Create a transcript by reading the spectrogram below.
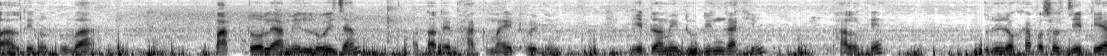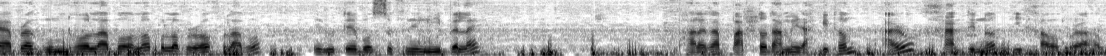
বাল্টি নতুবা পাত্ৰলৈ আমি লৈ যাম আৰু তাতে ঢাক মাৰি থৈ দিম। এইটো আমি দুদিন ৰাখিম ভালকৈ। দুদিন ৰখাৰ পাছত যেতিয়া ইয়াৰ পৰা গোন্ধ ওলাব অলপ অলপ ৰস ওলাব এই গোটেই বস্তুখিনি নি পেলাই ভাল এটা পাত্ৰত আমি ৰাখি থ'ম আৰু সাত দিনত ই খাব পৰা হ'ব।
